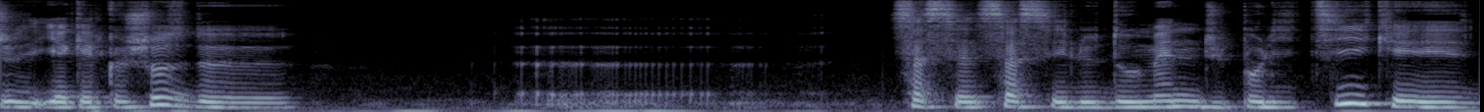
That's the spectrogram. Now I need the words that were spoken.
il y a quelque chose de, euh, ça, c'est, le domaine du politique et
